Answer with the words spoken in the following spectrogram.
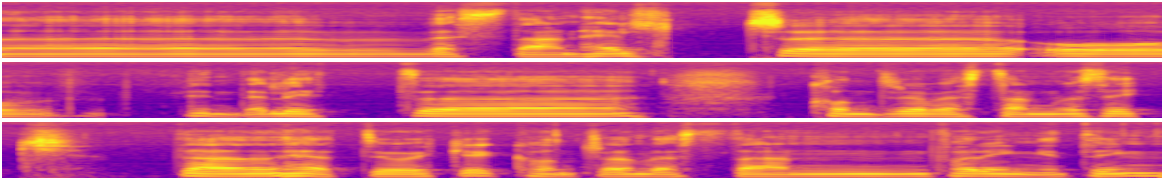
uh, westernhelt og finner litt country- og westernmusikk. Den heter jo ikke country and western for ingenting.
